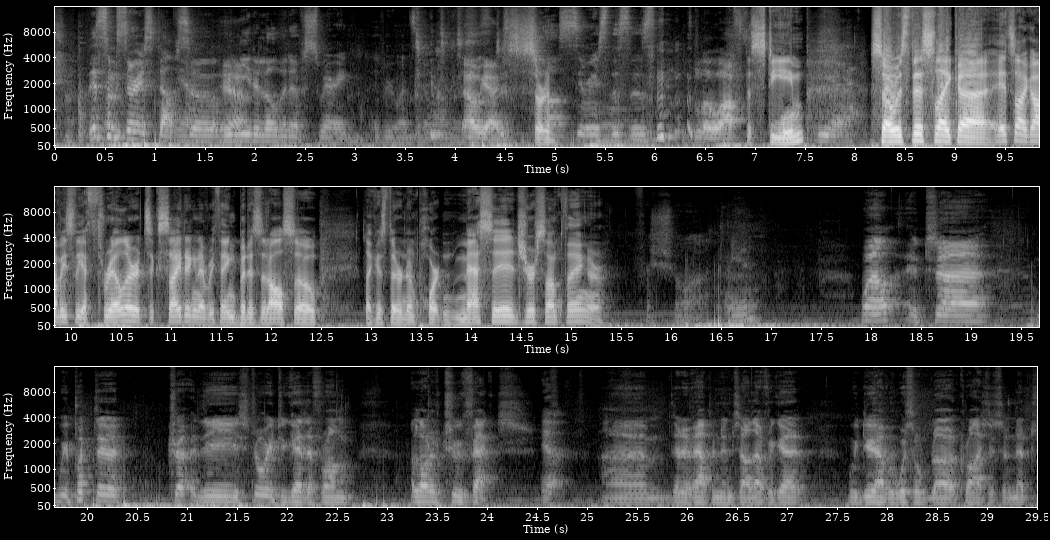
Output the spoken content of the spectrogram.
There's some serious stuff, so Yeah. we need a little bit of swearing every once in a while. Oh yeah, just Just sort how of serious this is. blow off the steam. yeah. So is this like a? It's like obviously a thriller. It's exciting and everything, but is it also like is there an important message or something or? For sure. Ian? Well, it's uh, we put the tra- the story together from a lot of true facts Yeah. um, that have happened in South Africa. We do have a whistleblower crisis, and that's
